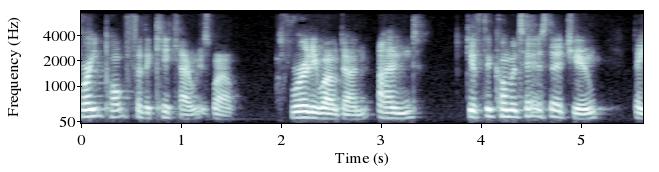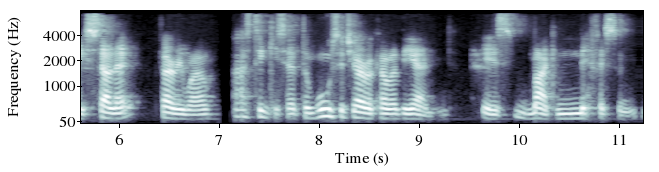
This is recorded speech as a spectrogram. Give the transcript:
great pop for the kick out as well. It's really well done. And give the commentators their due. They sell it very well. As Tinky said, the of Jericho at the end is magnificent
